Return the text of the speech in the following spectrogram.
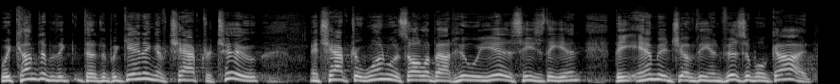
we come to the, the beginning of chapter two, and chapter one was all about who he is. He's the, the image of the invisible God.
